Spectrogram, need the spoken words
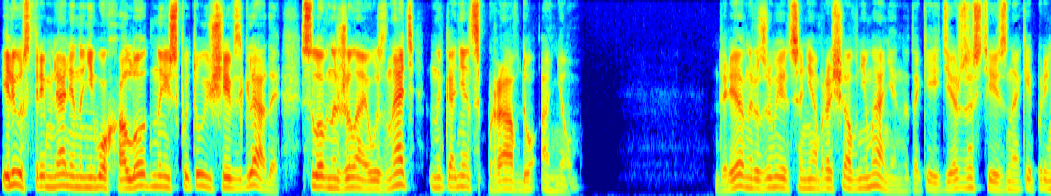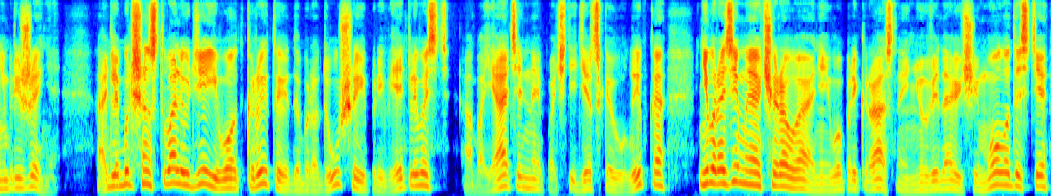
или устремляли на него холодные испытующие взгляды, словно желая узнать, наконец, правду о нем. Дриан, разумеется, не обращал внимания на такие дерзости и знаки пренебрежения, а для большинства людей его открытое добродушие и приветливость, обаятельная, почти детская улыбка, невыразимое очарование его прекрасной, неувядающей молодости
